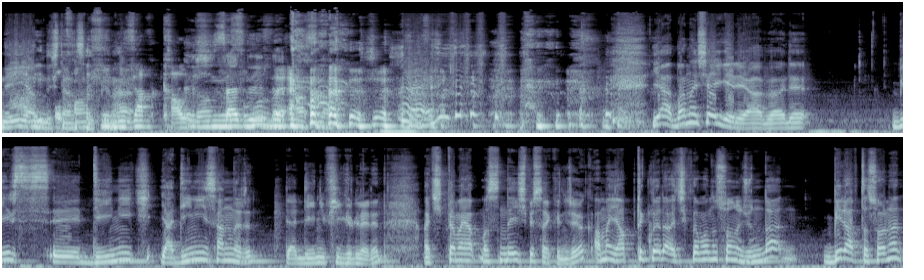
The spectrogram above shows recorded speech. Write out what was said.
neyi yanlıştan ofansif sakın ha. mizah değil da. asla. Ya bana şey geliyor abi böyle bir e, dini ya dini insanların ya dini figürlerin açıklama yapmasında hiçbir sakınca yok ama yaptıkları açıklamanın sonucunda bir hafta sonra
